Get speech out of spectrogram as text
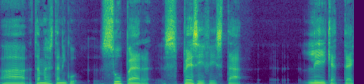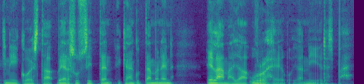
ää, tämmöisestä niin kuin superspesifistä liiketekniikoista versus sitten ikään kuin tämmöinen elämä ja urheilu ja niin edespäin.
